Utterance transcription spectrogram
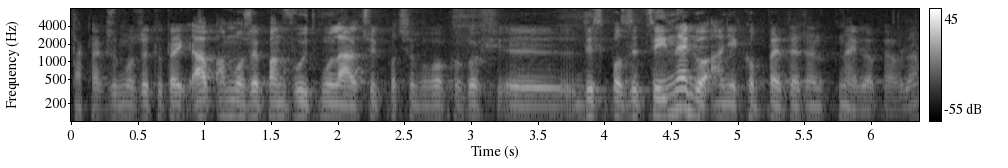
tak. Także może tutaj, a, a może pan wójt Mularczyk potrzebował kogoś y, dyspozycyjnego, a nie kompetentnego, prawda?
